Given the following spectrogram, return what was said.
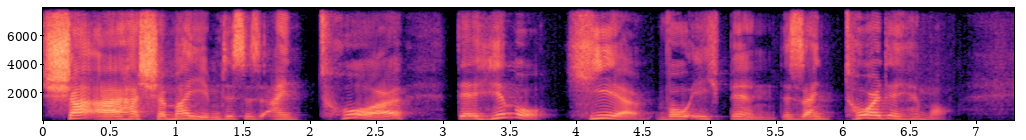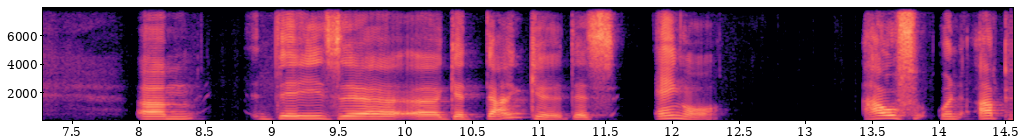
Sha'a Hashemayim, das ist ein Tor der Himmel, hier, wo ich bin. Das ist ein Tor der Himmel. Ähm, dieser äh, Gedanke des Engel auf und ab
